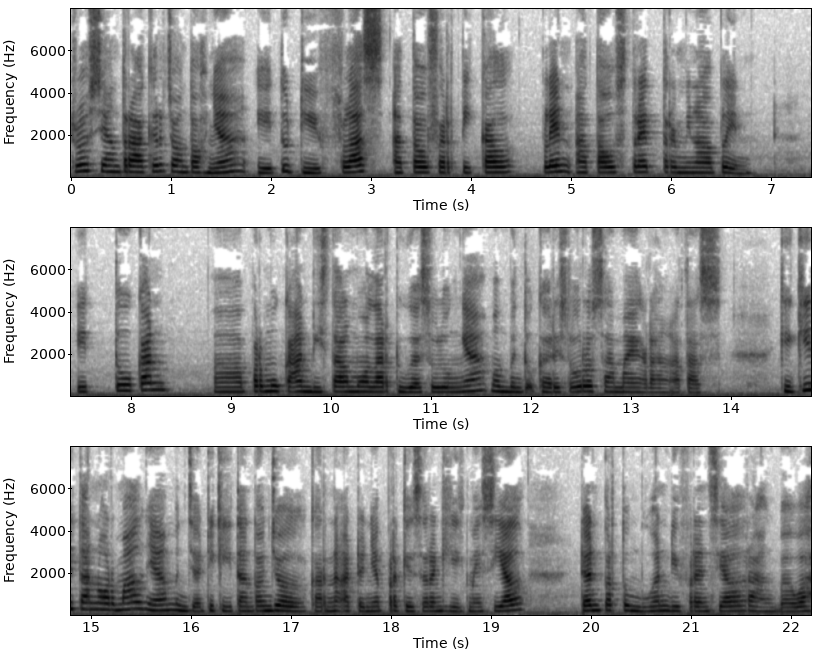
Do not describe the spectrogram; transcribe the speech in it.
Terus yang terakhir contohnya yaitu di flush atau vertical plane atau straight terminal plane. Itu kan Eh, permukaan distal molar dua sulungnya membentuk garis lurus sama yang rahang atas. Gigitan normalnya menjadi gigitan tonjol karena adanya pergeseran gigi mesial dan pertumbuhan diferensial rahang bawah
